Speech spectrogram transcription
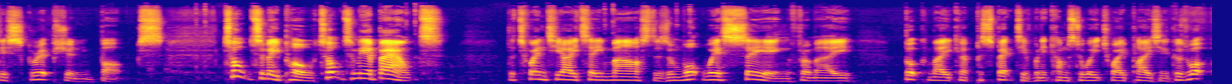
description box. Talk to me, Paul. Talk to me about the 2018 Masters and what we're seeing from a bookmaker perspective when it comes to each way places because what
